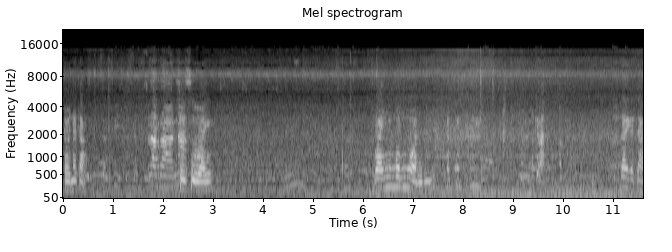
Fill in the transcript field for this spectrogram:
โดยนะเจ้าราราหน้าสวยๆไว้นี่มวนมวนๆดี ได้ก็จ้า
